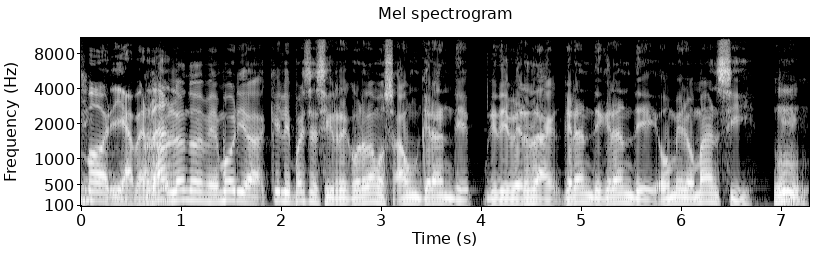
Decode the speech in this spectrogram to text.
Memoria, ¿verdad? Hablando de memoria, ¿qué le parece si recordamos a un grande, de verdad, grande, grande, Homero Mansi? Que Mm.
